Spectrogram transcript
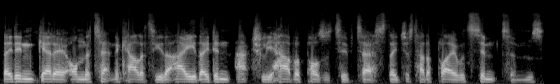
They didn't get it on the technicality that A, they didn't actually have a positive test, they just had a player with symptoms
